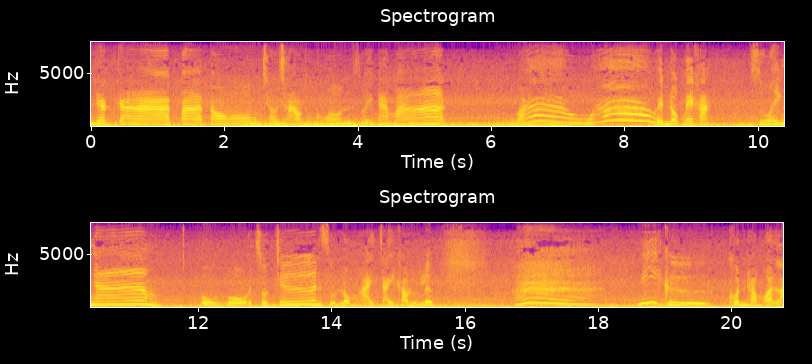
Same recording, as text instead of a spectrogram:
รยากาศป่าตองเช้าเช้าๆทุกคนสวยงามมาก ว้าวว้าวเห็นนกไหมคะ สวยงาม โอ้โห สดชื่น สูดลมหายใจเข้าลึกๆ นี่คือคนทำออนไล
